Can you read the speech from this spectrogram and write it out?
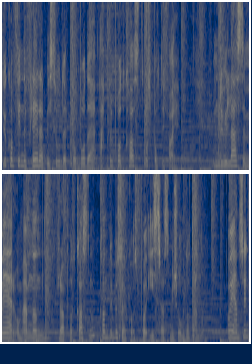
Du kan finne flere episoder på både Apple Podkast og Spotify. Om du vil lese mer om emnene fra podkasten, kan du besøke oss på israelsmisjon.no. På gjensyn.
